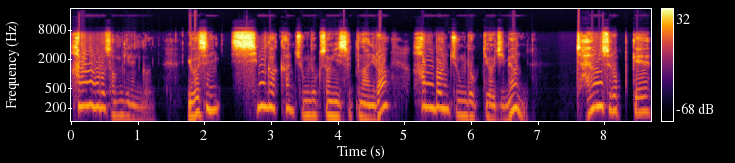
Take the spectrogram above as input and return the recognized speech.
하나님으로 섬기는 것, 이것은 심각한 중독성이 있을 뿐 아니라 한 번 중독되어지면 자연스럽게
